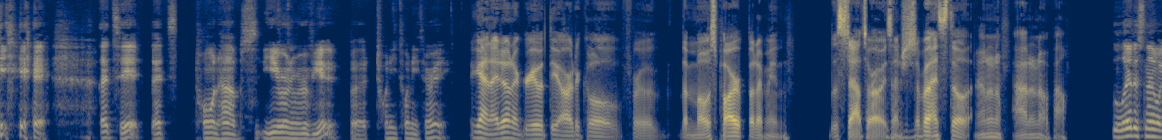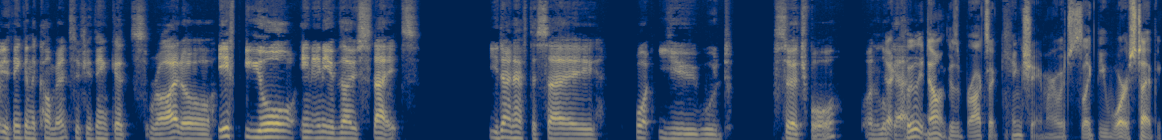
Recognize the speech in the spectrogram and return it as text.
yeah, that's it. That's Pornhub's year in review for 2023. Again, I don't agree with the article for the most part, but I mean, the stats are always interesting. But I still, I don't know. I don't know, pal. Let us know what you think in the comments if you think it's right or if you're in any of those states. You don't have to say what you would search for and look yeah, at. clearly don't because Brock's a king shamer, which is like the worst type of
